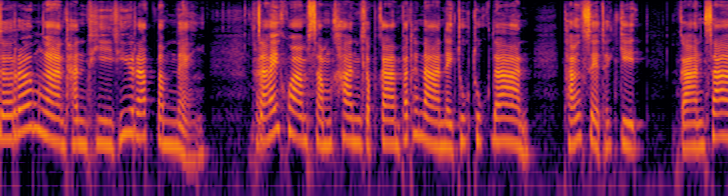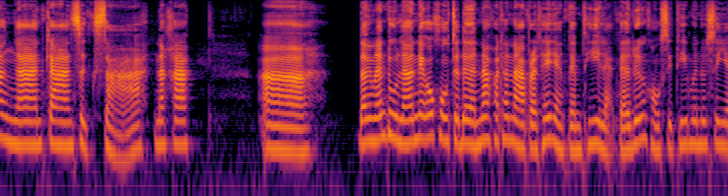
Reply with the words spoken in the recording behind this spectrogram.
จะเริ่มงานทันทีที่รับตำแหน่ง จะให้ความสำคัญกับการพัฒนาในทุกๆด้าน ทั้งเศรษฐกิจ การสร้างงานการศึกษานะคะอ่าดังนั้นดูแล้วเนี่ยก็คงจะเดินหน้าพัฒนาประเทศอย่างเต็มที่แหละ แต่เรื่องของสิทธิมนุษย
